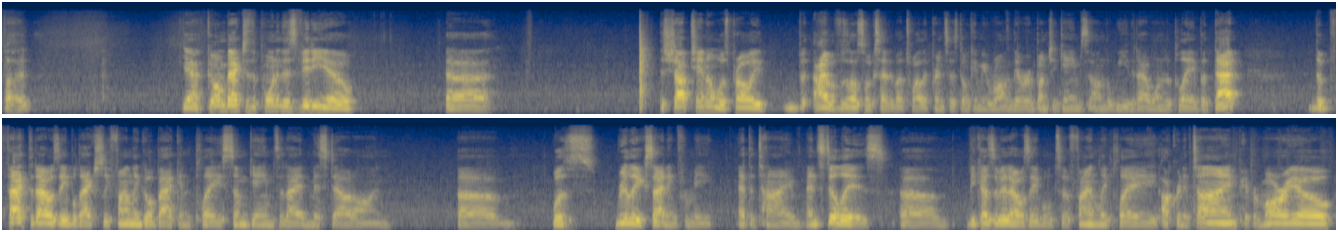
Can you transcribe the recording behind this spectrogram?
But yeah, going back to the point of this video, uh, the shop channel was probably. I was also excited about Twilight Princess. Don't get me wrong; there were a bunch of games on the Wii that I wanted to play, but that the fact that I was able to actually finally go back and play some games that I had missed out on um, was really exciting for me at the time, and still is. Um, because of it, I was able to finally play Ocarina of Time, Paper Mario.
